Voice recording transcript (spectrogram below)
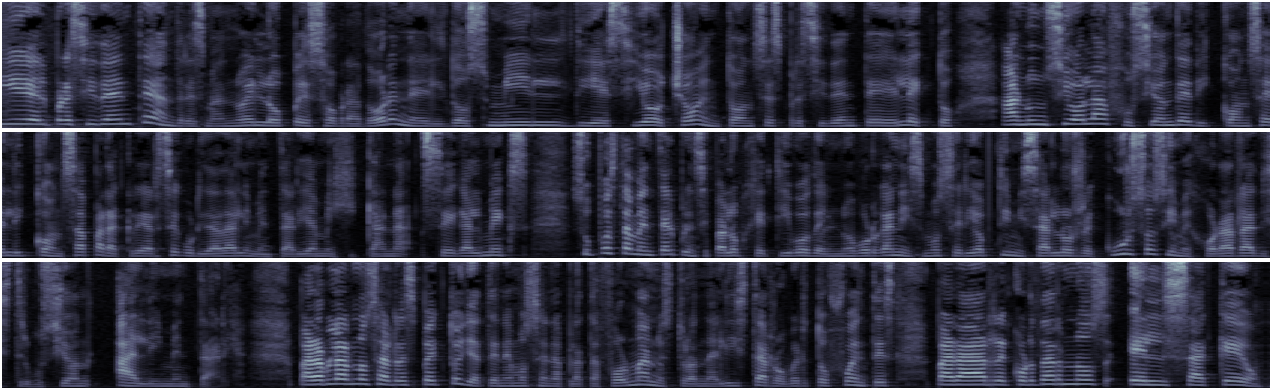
Y el presidente Andrés Manuel López Obrador en el 2018, entonces presidente electo, anunció la fusión de Diconsa y Liconsa para crear seguridad alimentaria mexicana Segalmex. Supuestamente el principal objetivo del nuevo organismo sería optimizar los recursos y mejorar la distribución alimentaria. Para hablarnos al respecto ya tenemos en la plataforma a nuestro analista Roberto Fuentes para recordarnos el saqueo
